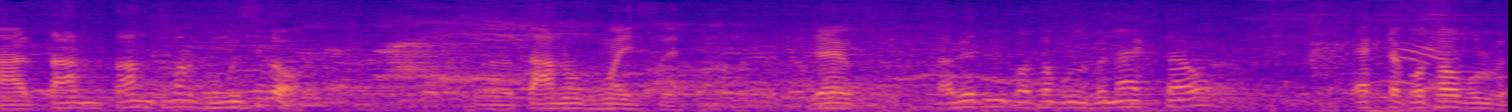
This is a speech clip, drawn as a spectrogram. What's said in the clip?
আর তান তান তোমার ঘুমিয়েছিল তানও ঘুমাইছে। যাই হোক, তাবিয়া, তুমি কথা বলবে না একটাও, একটা কথাও বলবে।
